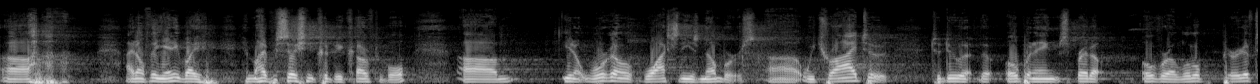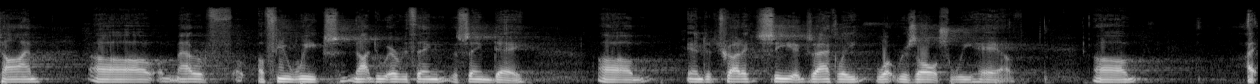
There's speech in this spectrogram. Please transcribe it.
Uh, I don't think anybody in my position could be comfortable. Um, you know, we're going to watch these numbers. Uh, we tried to to do the opening spread over a little period of time, uh, a matter of a few weeks, not do everything the same day, um, and to try to see exactly what results we have. Um, I,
